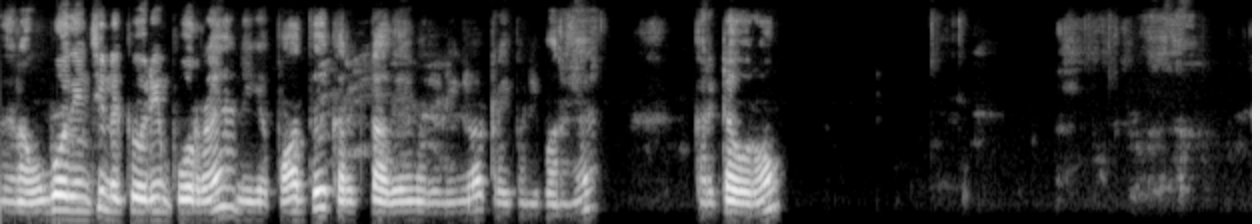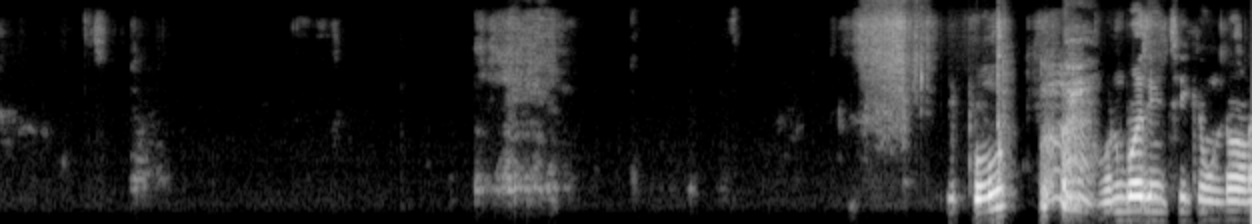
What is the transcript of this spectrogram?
இதை நான் ஒம்பது இன்ச்சு நெக்கு வரையும் போடுறேன். நீங்கள் பார்த்து கரெக்டாக அதே மாதிரி நீங்களும் ட்ரை பண்ணி பாருங்கள் கரெக்டாக வரும். இப்போ ஒன்பது இன்ச்சுக்கு உண்டான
